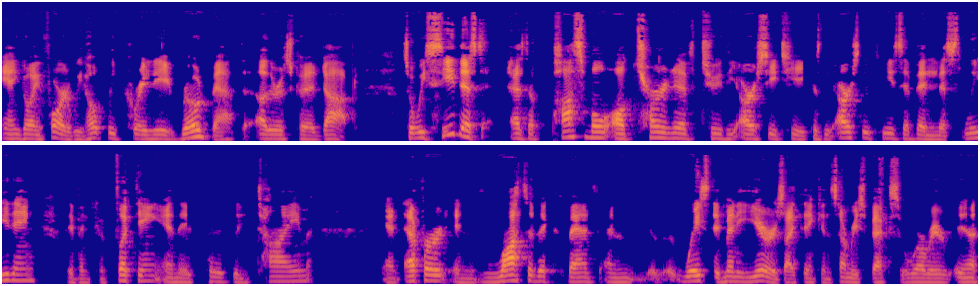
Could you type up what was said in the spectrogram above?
And going forward, we hope we create a roadmap that others could adopt. So we see this as a possible alternative to the RCT because the RCTs have been misleading, they've been conflicting, and they've taken time and effort and lots of expense and uh, wasted many years, I think, in some respects, where we're in a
